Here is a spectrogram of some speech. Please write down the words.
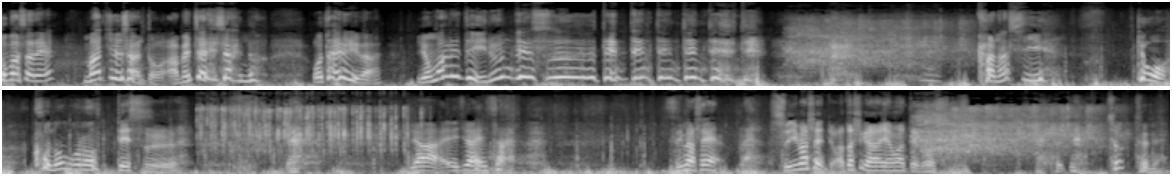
飛ばされ、マチューさんとアベチャレさんの お便りは読まれているんです。てんてんてんてんてんてん。悲しい今日この頃です。いや、エイジラヘイさん、すいません。すいませんって私が謝ってどうし ちょっとね、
